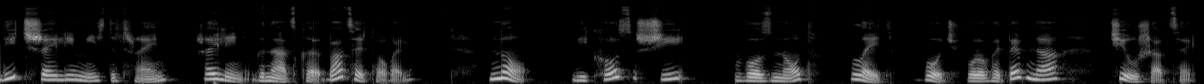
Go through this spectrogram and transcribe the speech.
Did Shaylee miss the train? Շեյլին գնացքը բաց էր թողել։ No, because she was not late։ Ոչ, որովհետև նա չի ուշացել։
